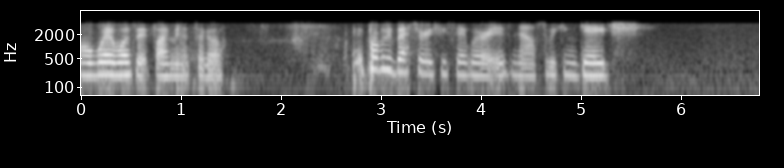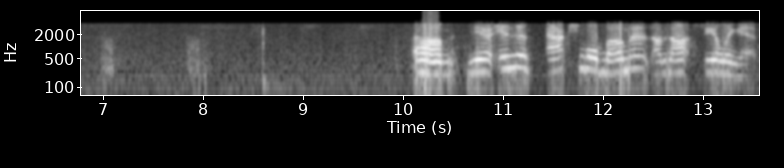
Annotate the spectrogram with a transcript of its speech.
or where was it five minutes ago? Probably better if you say where it is now, so we can gauge. Um, yeah, in this actual moment, I'm not feeling it.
